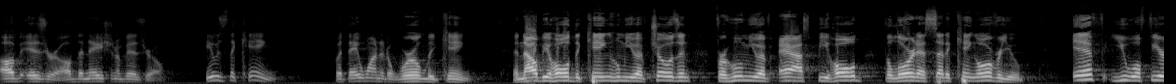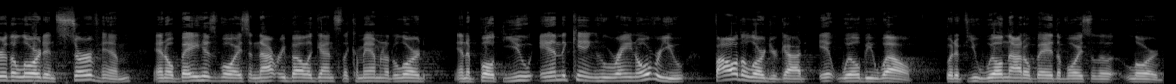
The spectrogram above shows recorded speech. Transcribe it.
of Israel, of the nation of Israel. He was the king, but they wanted a worldly king. And now behold, the king whom you have chosen, for whom you have asked, behold, the Lord has set a king over you. If you will fear the Lord and serve him and obey his voice and not rebel against the commandment of the Lord, and if both you and the king who reign over you follow the Lord your God, it will be well. But if you will not obey the voice of the Lord,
